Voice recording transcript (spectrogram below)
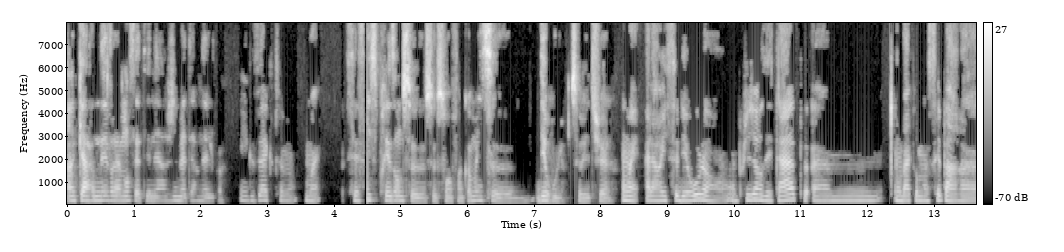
incarner vraiment cette énergie maternelle quoi. Exactement. Ouais. C'est ça. Il se présente ce, ce, soin, enfin comment il se déroule ce rituel? Ouais, alors il se déroule en, en plusieurs étapes. Euh, on va commencer par euh,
